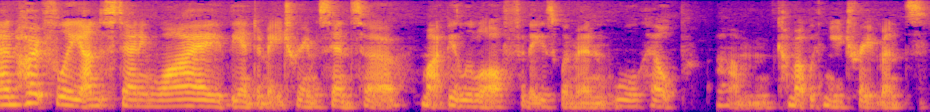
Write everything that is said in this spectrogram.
And hopefully, understanding why the endometrium sensor might be a little off for these women will help um, come up with new treatments.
